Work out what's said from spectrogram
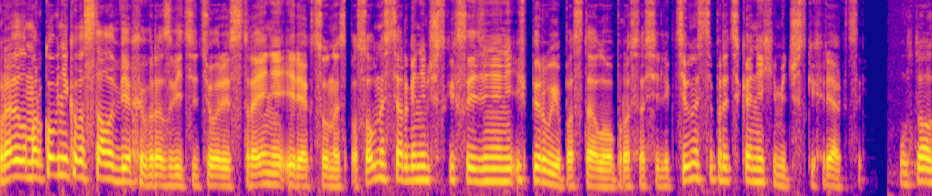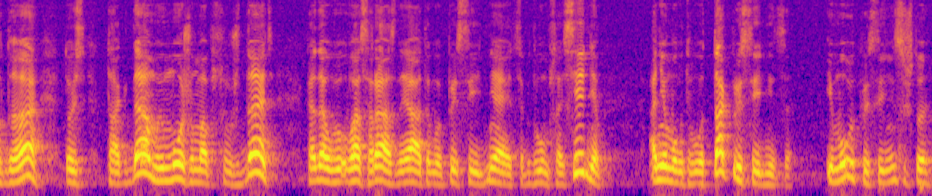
Правило Марковникова стало вехой в развитии теории строения и реакционной способности органических соединений и впервые поставило вопрос о селективности протекания химических реакций. Он сказал, да, то есть тогда мы можем обсуждать, когда у вас разные атомы присоединяются к двум соседним, они могут вот так присоединиться и могут присоединиться что?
